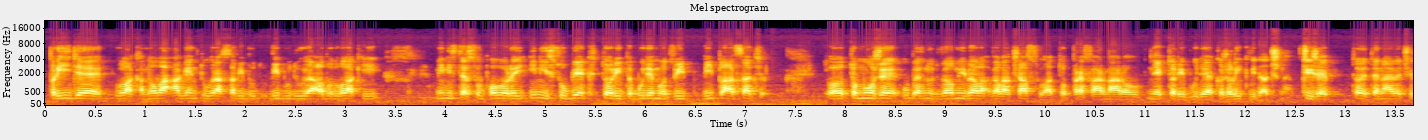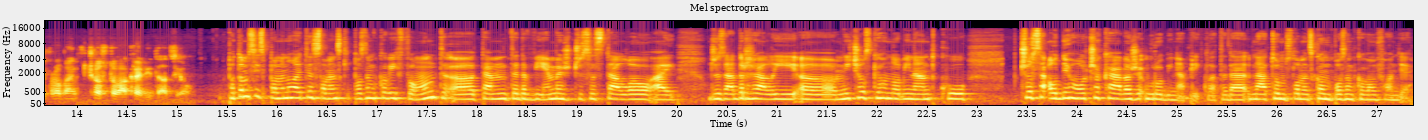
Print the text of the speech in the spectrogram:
príde voľaká nová agentúra, sa vybuduje, alebo voľaký ministerstvo povorí iný subjekt, ktorý to bude môcť vyplácať to môže ubehnúť veľmi veľa, veľa času a to pre farmárov niektorí bude akože likvidačné. Čiže to je ten najväčší problém, čo s tou akreditáciou. Potom si spomenul aj ten Slovenský pozemkový fond. Uh, tam teda vieme, čo sa stalo, aj že zadržali uh, Mičovského nominantku. Čo sa od neho očakáva, že urobí napríklad teda na tom Slovenskom pozemkovom fonde?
